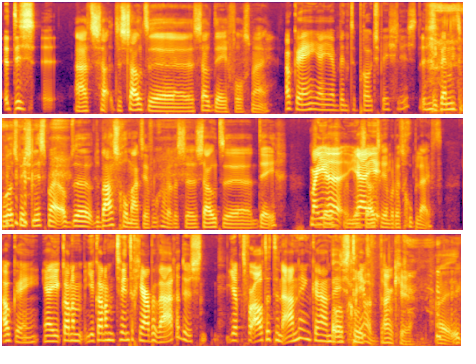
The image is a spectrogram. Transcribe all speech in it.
het is... eh, Ah, het is, het is zout, eh, zoutdeeg volgens mij. Oké, ja, jij bent de broodspecialist. Dus. Ik ben niet de broodspecialist, maar op de, de basisschool maakte hij vroeger wel eens eh, zout eh, deeg. Maar je, Deeg, met meer ja, zout je- erin, waardoor het goed blijft. Oké, ja, je kan hem, je kan hem 20 jaar bewaren, dus je hebt voor altijd een aandenken aan Oh, deze goed. trip. Ah, dank je. Ik,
